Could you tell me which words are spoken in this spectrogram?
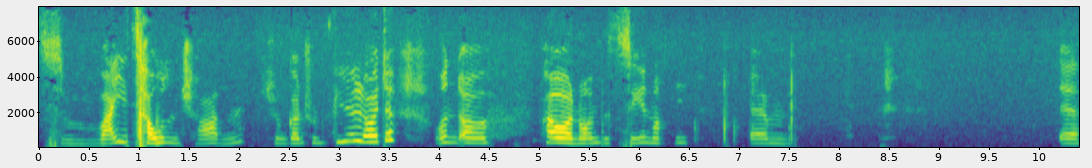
2000 Schaden. Schon ganz schön viel, Leute. Und auf Power 9 bis 10 macht sie ähm, äh,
